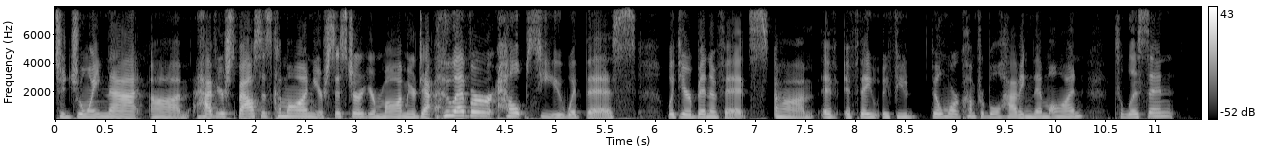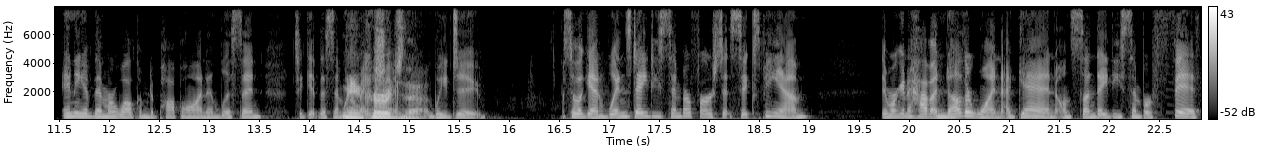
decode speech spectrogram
to join that. Um, have your spouses come on, your sister, your mom, your dad, whoever helps you with this, with your benefits. Um, if, if they if you feel more comfortable having them on to listen, any of them are welcome to pop on and listen to get this information. We encourage that. We do. So again, Wednesday, December first at six p.m. Then we're going to have another one again on Sunday, December 5th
